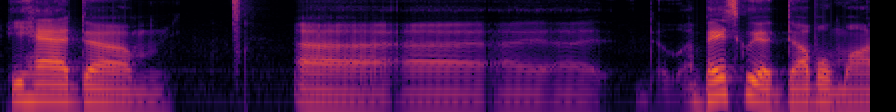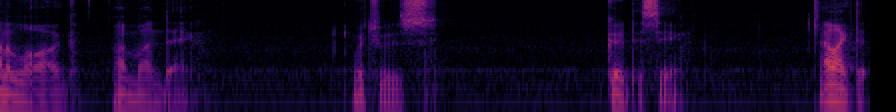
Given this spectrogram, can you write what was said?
He had um, uh, uh, uh, basically a double monologue on Monday, which was good to see. I liked it.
